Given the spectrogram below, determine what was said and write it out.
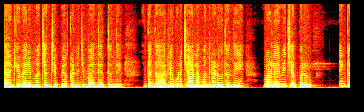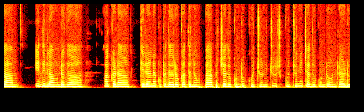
థ్యాంక్ యూ వెరీ మచ్ అని చెప్పి అక్కడి నుంచి బయలుదేరుతుంది. ఇంకా దారిలో కూడా చాలామందిని అడుగుతుంది వాళ్ళు ఏమీ చెప్పరు. ఇంకా ఇదిలా ఉండగా అక్కడ కిరాణా కుట్టు దగ్గర ఒక అతను పేపర్ చదువుకుంటూ కూర్చుని కూర్చుని చదువుకుంటూ ఉంటాడు.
